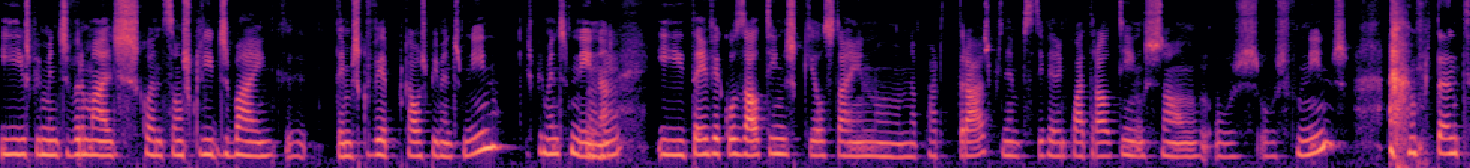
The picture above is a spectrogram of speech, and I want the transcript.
E os pimentos vermelhos, quando são escolhidos bem, que temos que ver porque há os pimentos menino e os pimentos menina. Uhum. E tem a ver com os altinhos que eles têm no, na parte de trás. Por exemplo, se tiverem quatro altinhos, são os, os femininos. Portanto,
